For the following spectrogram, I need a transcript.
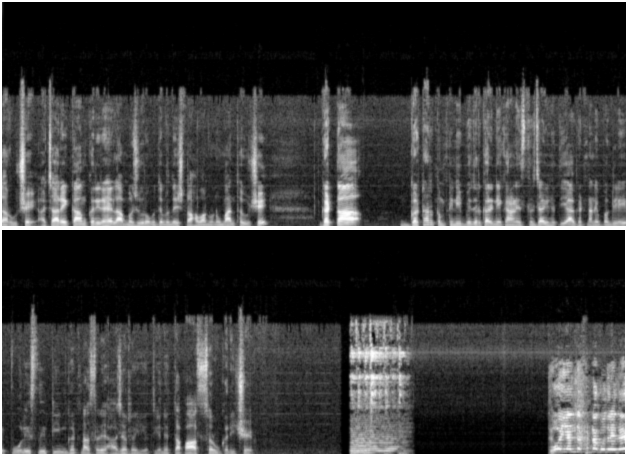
ચાલુ છે. આ ચારેય કામ કરી રહેલા મજૂરો મધ્યપ્રદેશના હોવાનું અનુમાન થયું છે. ઘટના ગટર કંપનીની બેદરકારીને કારણે સર્જાઈ હતી આ ઘટનાને પગલે પોલીસની ટીમ ઘટના સ્થળે હાજર રહી હતી અને તપાસ શરૂ કરી છે वो ये अंदर खड्डा खोद रहे थे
